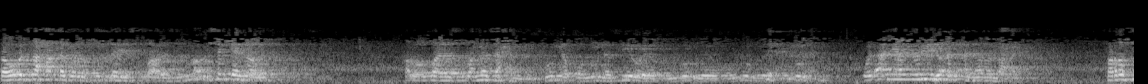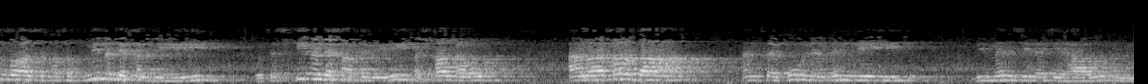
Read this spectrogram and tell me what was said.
فهو التحق برسول الله صلى الله عليه وسلم. وشكى له قال والله يا رسول الله ما تحمل. هم يقولون فيه ويقولون ويقولون ويقولون. والآن يعني يريد أن أذهب معك. فالرسول صلى الله عليه وسلم تطمينا لقلبه وتسكينا لخاطره أشقال له أما ترضى أن تكون مني بمنزلة هارون من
